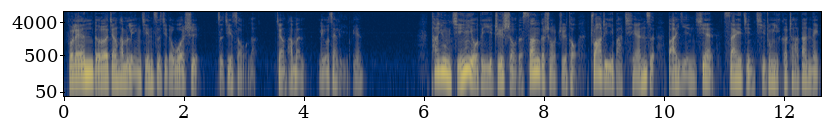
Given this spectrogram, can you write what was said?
弗雷恩德将他们领进自己的卧室，自己走了，将他们留在里边。他用仅有的一只手的三个手指头抓着一把钳子，把引线塞进其中一颗炸弹内。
